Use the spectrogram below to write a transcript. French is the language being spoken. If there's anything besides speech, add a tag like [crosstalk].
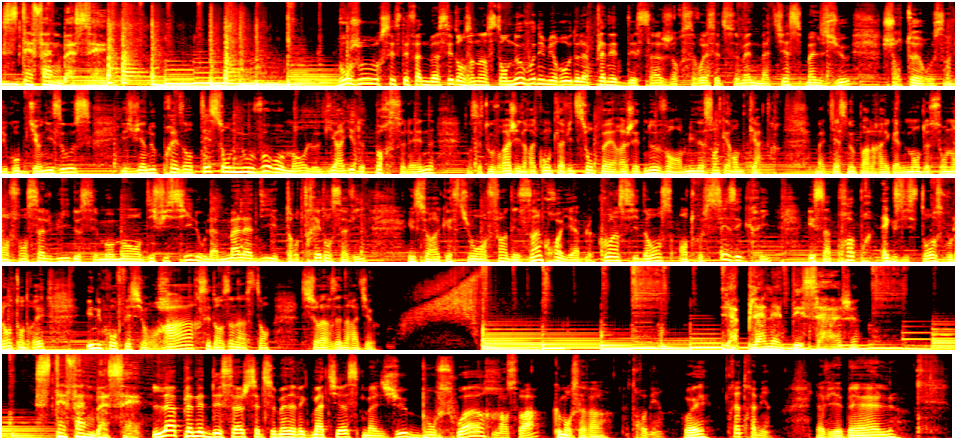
Stéphane Basset. Bonjour, c'est Stéphane Basset. Dans un instant, nouveau numéro de la planète des sages. Je recevrai cette semaine Mathias Malzieux, chanteur au sein du groupe Dionysos. Il vient nous présenter son nouveau roman, Le guerrier de porcelaine. Dans cet ouvrage, il raconte la vie de son père, âgé de 9 ans, en 1944. Mathias nous parlera également de son enfance à lui, de ses moments difficiles où la maladie est entrée dans sa vie. Il sera question enfin des incroyables coïncidences entre ses écrits et sa propre existence. Vous l'entendrez, une confession rare, c'est dans un instant sur RZN Radio. La planète des sages, Stéphane Basset. La planète des sages cette semaine avec Mathias Malzieux. Bonsoir. Bonsoir. Comment ça va? Trop bien. Ouais. Très très bien. La vie est belle.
